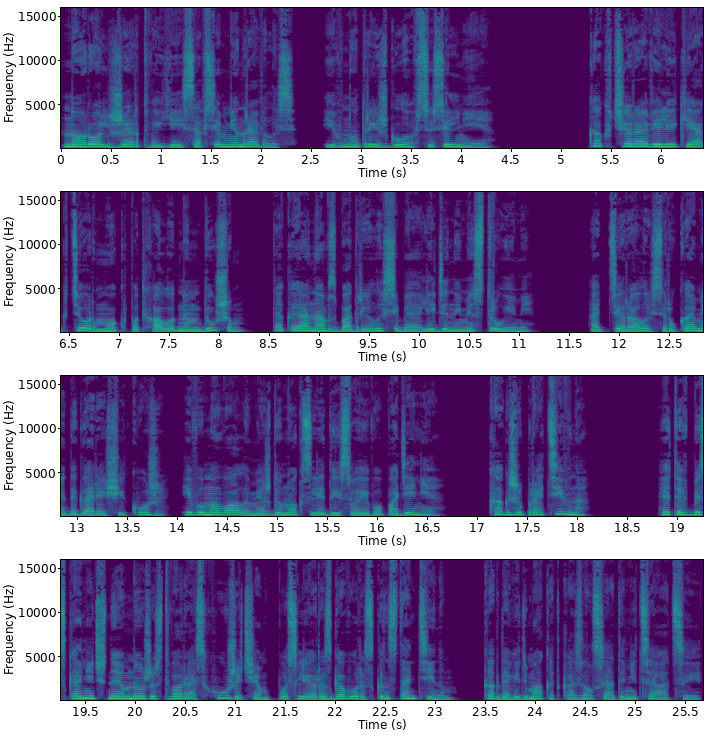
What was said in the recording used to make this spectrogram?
Но роль жертвы ей совсем не нравилась, и внутри жгло все сильнее. Как вчера великий актер мог под холодным душем, так и она взбодрила себя ледяными струями. Оттиралась руками до горящей кожи и вымывала между ног следы своего падения. Как же противно. Это в бесконечное множество раз хуже, чем после разговора с Константином, когда ведьмак отказался от инициации.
